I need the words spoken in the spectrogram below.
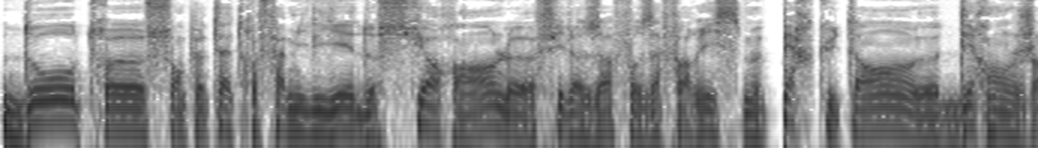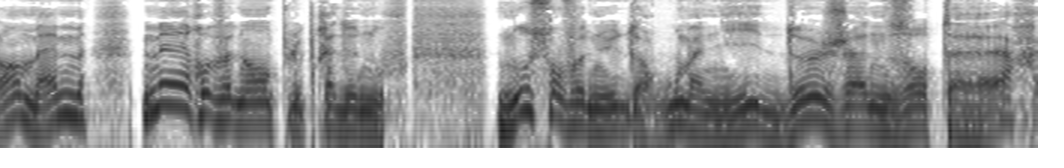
D'autres sont peut-être familiers de Sioran, le philosophe aux aphorismes percutants, euh, dérangeants même, mais revenons plus près de nous. Nous sont venus de Roumanie deux jeunes auteurs,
